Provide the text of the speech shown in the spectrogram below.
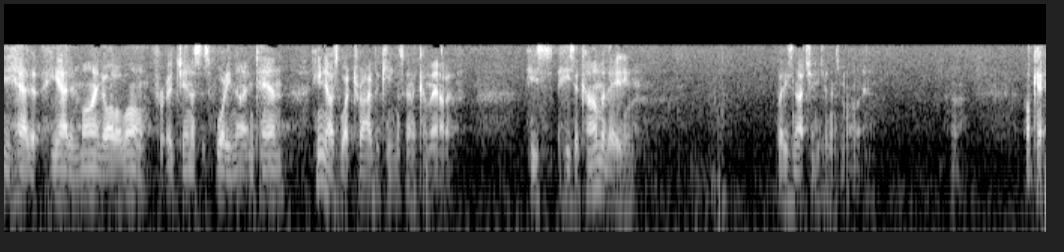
he had it, he had in mind all along for uh, Genesis 49:10. He knows what tribe the king is going to come out of. He's he's accommodating, but he's not changing his mind. Okay.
